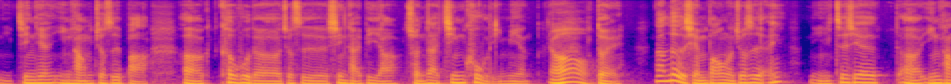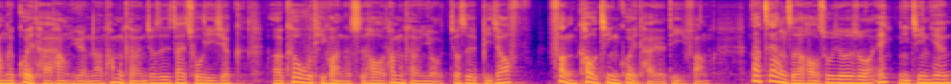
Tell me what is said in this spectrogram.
你今天银行就是把呃客户的就是新台币啊存在金库里面哦。对，那热钱包呢，就是诶，你这些呃银行的柜台行员呢，他们可能就是在处理一些呃客户提款的时候，他们可能有就是比较放靠近柜台的地方。那这样子的好处就是说，哎，你今天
